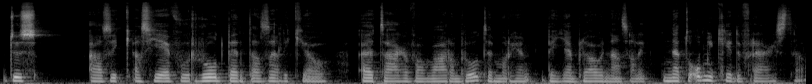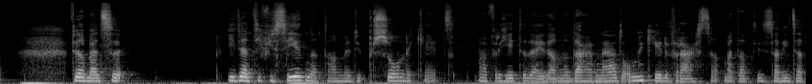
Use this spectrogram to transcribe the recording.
dus als, ik, als jij voor rood bent, dan zal ik jou uitdagen van waarom rood en morgen ben jij blauw en dan zal ik net de omgekeerde vragen stellen. Veel mensen identificeren dat dan met je persoonlijkheid, maar vergeten dat je dan de dag erna de omgekeerde vraag stelt. Maar dat is dan iets dat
